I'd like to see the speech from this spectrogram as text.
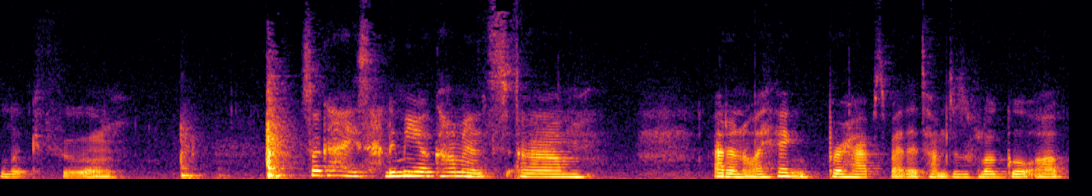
looked through so guys leave me your comments um i don't know i think perhaps by the time this vlog go up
